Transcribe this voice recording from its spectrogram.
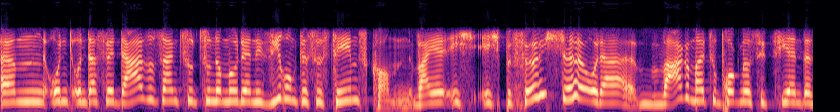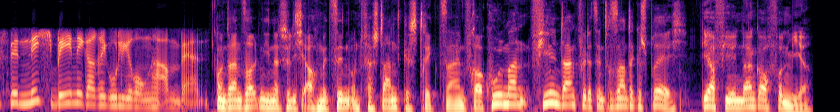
ähm, und, und dass wir da sozusagen zu, zu einer Modernisierung des Systems kommen. Weil ich, ich befürchte oder wage mal zu prognostizieren, dass wir nicht weniger Regulierungen haben werden. Und dann sollten die natürlich auch mit Sinn und Verstand gestrickt sein. Frau Kuhlmann, vielen Dank für das interessante Gespräch. Ja, vielen Dank auch von mir.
